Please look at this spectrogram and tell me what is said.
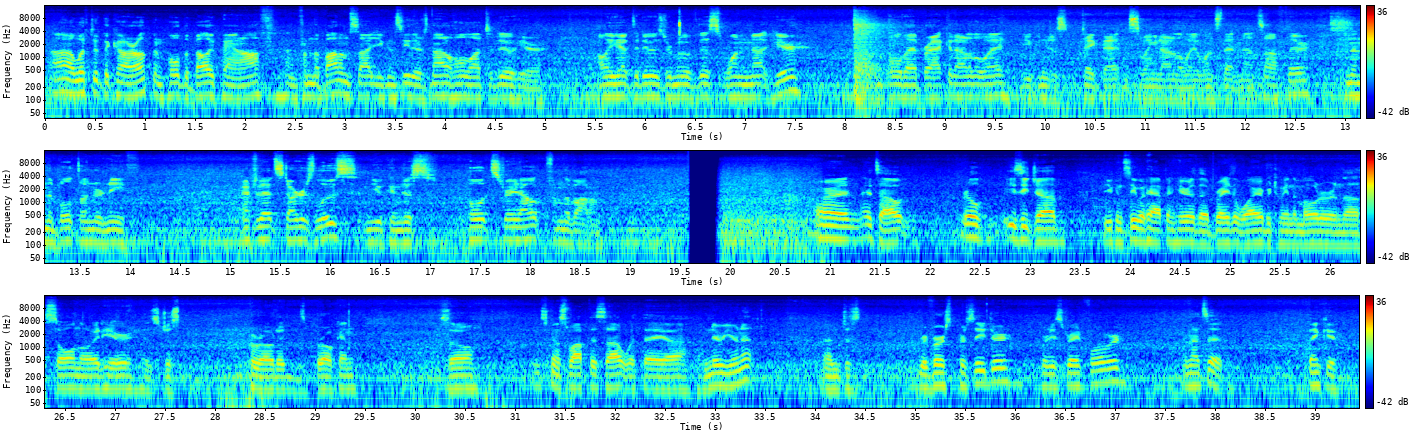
I lifted the car up and pulled the belly pan off. And from the bottom side you can see there's not a whole lot to do here. All you have to do is remove this one nut here and pull that bracket out of the way. You can just take that and swing it out of the way once that nut's off there. And then the bolt underneath after that starter's loose and you can just pull it straight out from the bottom. All right it's out. Real easy job. You can see what happened here. The braided wire between the motor and the solenoid here is just corroded it's broken. So I'm just going to swap this out with a, uh, a new unit and just reverse procedure pretty straightforward and that's it. Thank you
